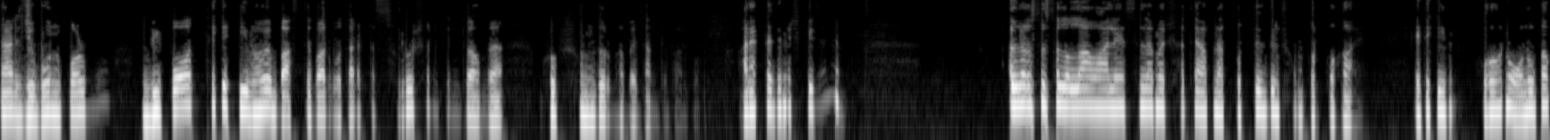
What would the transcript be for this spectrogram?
তার জীবন পর্ব বিপদ থেকে কীভাবে বাঁচতে পারব তার একটা সলিউশন কিন্তু আমরা খুব সুন্দরভাবে জানতে পারব। আর একটা জিনিস কি জানেন? আল্লাহ রসুল সাল্লাহ আলাইসাল্লামের সাথে আপনার প্রত্যেকদিন সম্পর্ক হয়। এটা কি কখনো অনুভব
